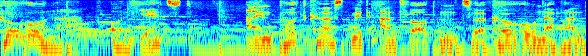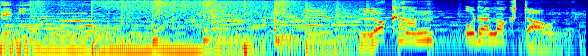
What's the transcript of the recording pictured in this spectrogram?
Corona. Und jetzt ein Podcast mit Antworten zur Corona-Pandemie. Lockern oder Lockdown?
